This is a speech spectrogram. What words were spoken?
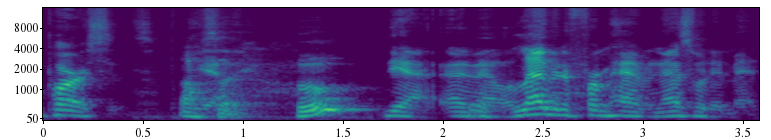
Parsons. I was yeah. like, who? Yeah, I know. Eleven from heaven. That's what it meant.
